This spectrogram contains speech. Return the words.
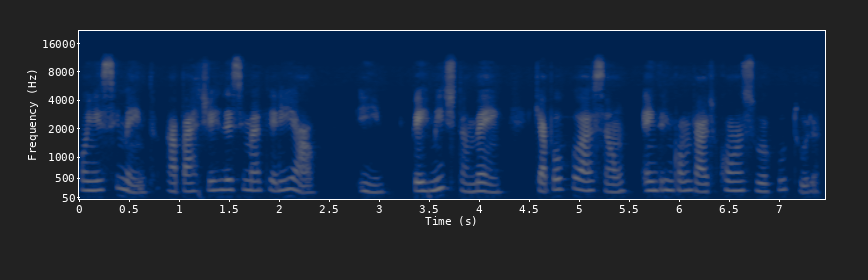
conhecimento a partir desse material e permite também que a população entre em contato com a sua cultura,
